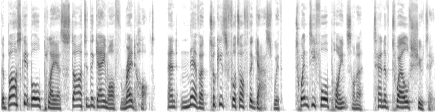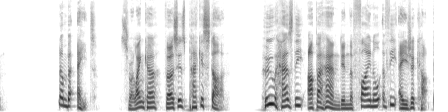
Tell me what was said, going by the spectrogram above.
The basketball player started the game off red hot and never took his foot off the gas with 24 points on a 10 of 12 shooting. Number 8. Sri Lanka versus Pakistan. Who has the upper hand in the final of the Asia Cup?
